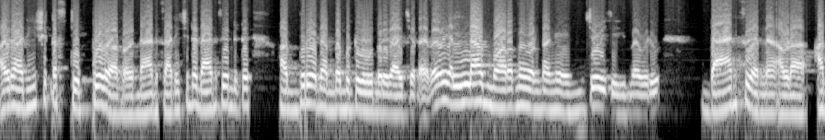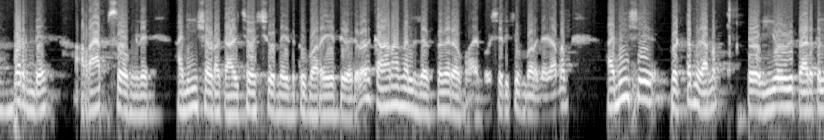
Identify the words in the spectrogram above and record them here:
അതിൽ അനീഷ് ഇട്ട സ്റ്റെപ്പുകൾ കാരണം ഡാൻസ് അനീഷിന്റെ ഡാൻസ് കണ്ടിട്ട് അക്ബർ തന്നെ അന്തപ്പെട്ട് പോകുന്ന ഒരു കാഴ്ച അതായത് എല്ലാം മറന്നുകൊണ്ട് അങ്ങ് എൻജോയ് ചെയ്യുന്ന ഒരു ഡാൻസ് തന്നെ അവിടെ അക്ബറിന്റെ റാപ്പ് സോങ്ങിൽ അനീഷ് അവിടെ കാഴ്ചവെച്ചു എന്ന് എടുത്തു പറയേണ്ടി വരും. അത് കാണാൻ നല്ല രസകരമായിരുന്നു ശരിക്കും പറഞ്ഞ കാരണം അനീഷ് പെട്ടെന്ന് കാരണം ഇപ്പോ ഈ ഒരു കാര്യത്തിൽ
